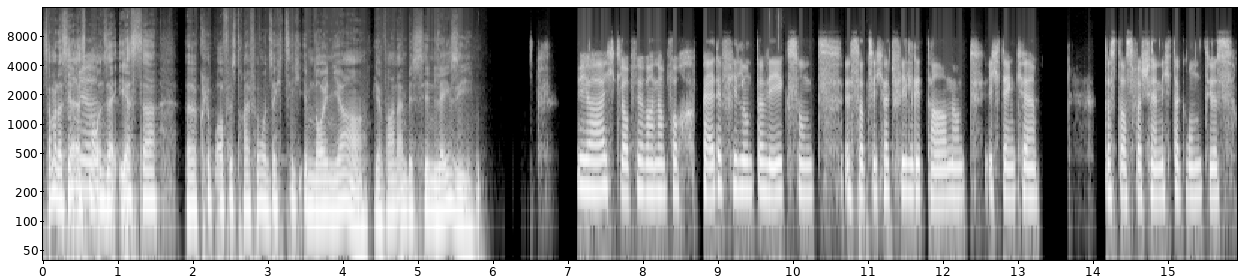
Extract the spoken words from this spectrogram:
Sag mal, das ist ja, ja. erstmal unser erster äh, Club Office 365 im neuen Jahr. Wir waren ein bisschen lazy. Ja, ich glaube, wir waren einfach beide viel unterwegs und es hat sich halt viel getan und ich denke, dass das wahrscheinlich der Grund ist.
